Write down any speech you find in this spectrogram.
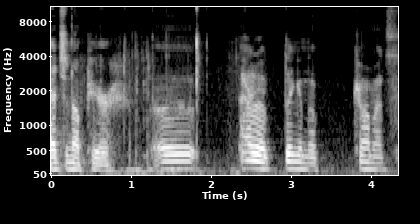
Catching up here. Uh, had a thing in the comments.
